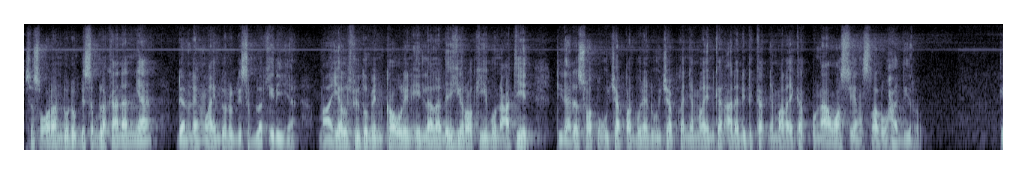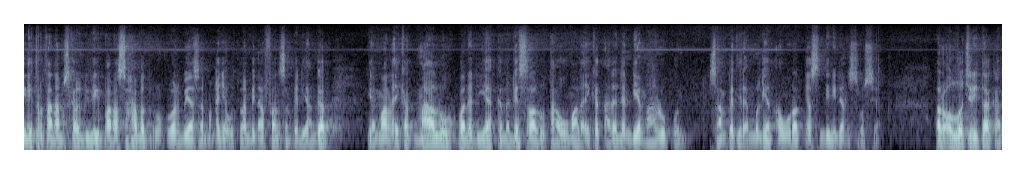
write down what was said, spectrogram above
Seseorang duduk di sebelah kanannya dan yang lain duduk di sebelah kirinya. Ma yalfidhu min qaulin illa ladaihi atid. Tidak ada suatu ucapan pun yang diucapkannya melainkan ada di dekatnya malaikat pengawas yang selalu hadir. Ini tertanam sekali di diri para sahabat luar biasa. Makanya Uthman bin Affan sampai dianggap ya malaikat malu kepada dia karena dia selalu tahu malaikat ada dan dia malu pun. Sampai tidak melihat auratnya sendiri dan seterusnya. Lalu Allah ceritakan,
